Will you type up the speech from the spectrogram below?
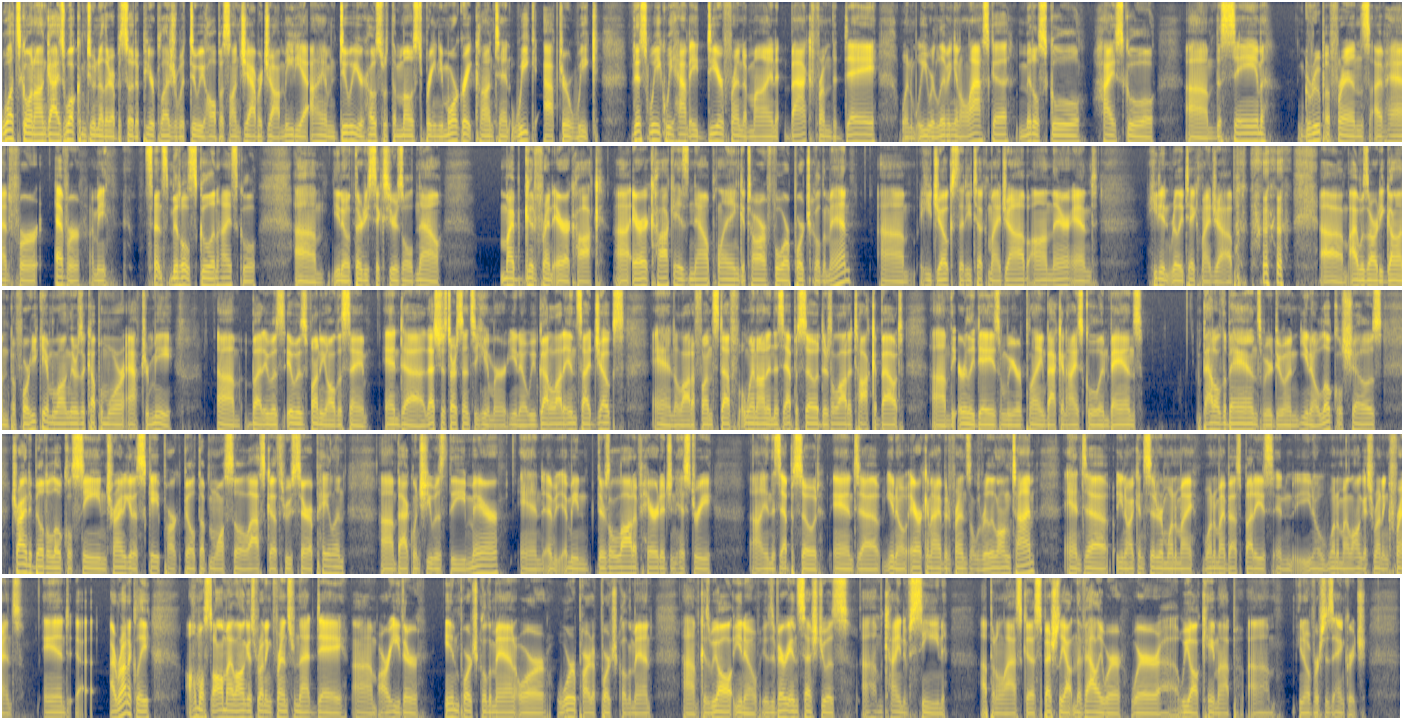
What's going on, guys? Welcome to another episode of Peer Pleasure with Dewey Halpus on Jabberjaw Media. I am Dewey, your host with the most, bringing you more great content week after week. This week, we have a dear friend of mine back from the day when we were living in Alaska, middle school, high school, um, the same group of friends I've had forever. I mean, since middle school and high school. Um, you know, 36 years old now my good friend Eric Howk. Uh, Eric Howk is now playing guitar for Portugal the Man. Um, he jokes that he took my job on there, and he didn't really take my job. um, I was already gone before he came along. There was a couple more after me, um, but it was it was funny all the same. And uh, that's just our sense of humor. You know, we've got a lot of inside jokes and a lot of fun stuff went on in this episode. There's a lot of talk about um, the early days when we were playing back in high school in bands, battle the bands. We were doing, you know, local shows, trying to build a local scene, trying to get a skate park built up in Wasilla, Alaska through Sarah Palin uh, back when she was the mayor. And I I mean, there's a lot of heritage and history uh, in this episode. And, uh, you know, Eric and I have been friends a really long time. And, uh, you know, I consider him one of my, one of my best buddies and, you know, one of my longest running friends. And uh, ironically, almost all my longest running friends from that day um, are either in Portugal the Man or were part of Portugal the Man because we all, you know, it was a very incestuous um, kind of scene up in Alaska, especially out in the valley where where uh, we all came up, um, you know, versus Anchorage.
